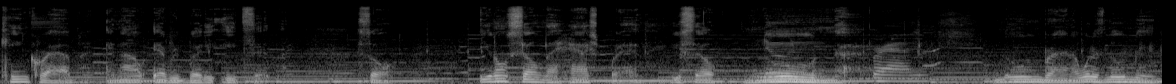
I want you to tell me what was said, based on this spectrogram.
king crab, and now everybody eats it. So you don't sell Nahash brand, you sell Noon. noon. Brand. Noon brand. Now, what does noon mean?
